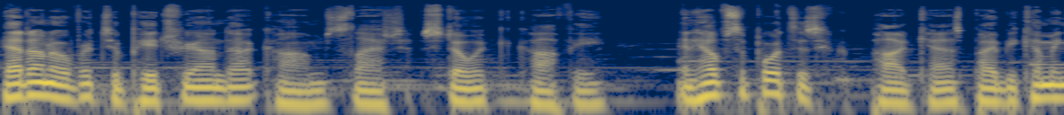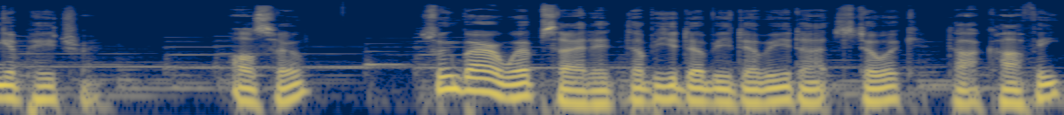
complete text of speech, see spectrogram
head on over to patreon.com slash stoic coffee and help support this podcast by becoming a patron. Also, swing by our website at www.stoic.coffee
